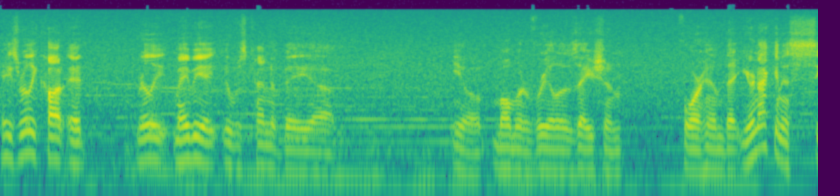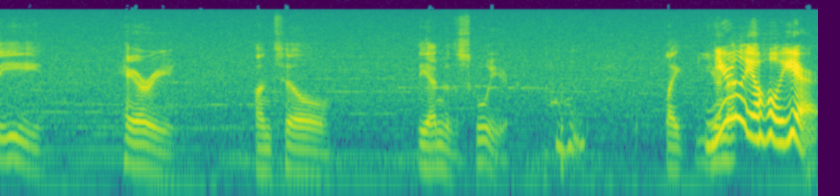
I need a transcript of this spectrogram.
He's really caught it. Really, maybe it, it was kind of a, uh, you know, moment of realization for him that you're not going to see Harry until the end of the school year. Mhm. Like Nearly a whole year.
